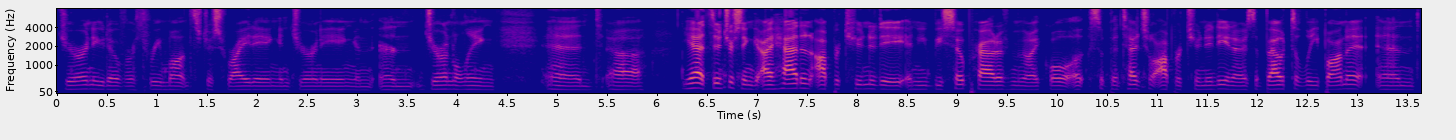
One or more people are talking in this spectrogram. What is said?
journeyed over three months just writing and journeying and, and journaling. And uh, yeah it's interesting. I had an opportunity and you'd be so proud of me michael uh, potential opportunity and i was about to leap on it. And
